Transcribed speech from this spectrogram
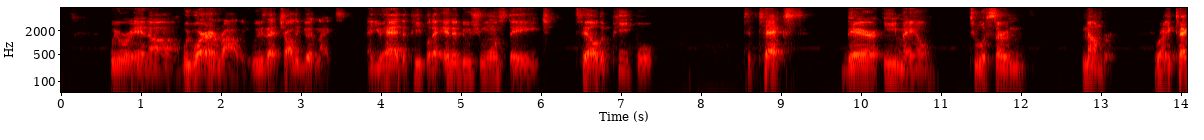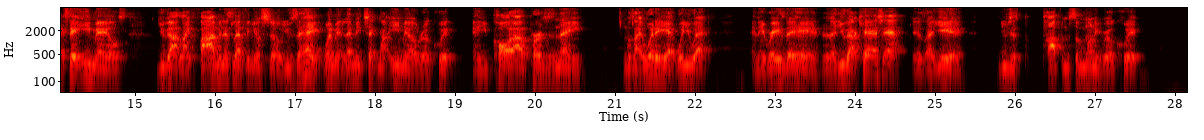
We were in uh we were in Raleigh. We was at Charlie Goodnight's. And you had the people that introduce you on stage tell the people to text their email to a certain number. Right. They text their emails. You got like five minutes left in your show. You say, "Hey, wait a minute, let me check my email real quick." And you call out a person's name. It was like, "Where they at? Where you at?" And they raise their hand. It's like, "You got Cash App?" It was like, "Yeah." You just pop them some money real quick.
